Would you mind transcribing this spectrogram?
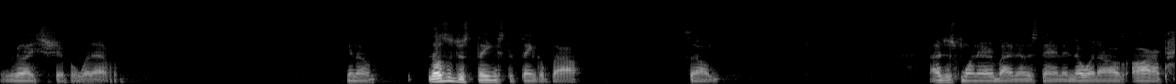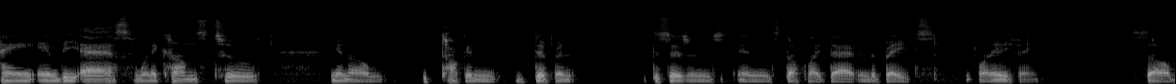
relationship, or whatever. You know, those are just things to think about. So, I just want everybody to understand that know it alls are a pain in the ass when it comes to, you know, talking different decisions and stuff like that and debates on anything. So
